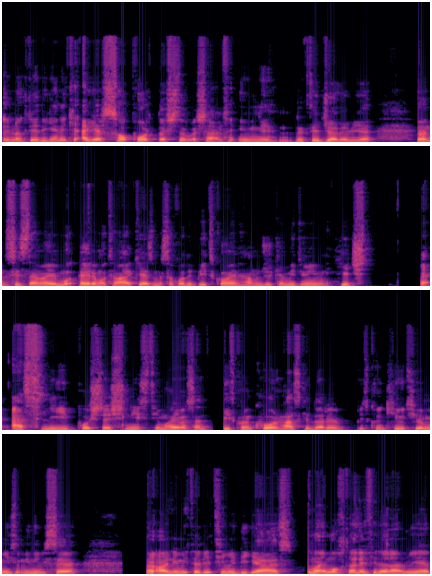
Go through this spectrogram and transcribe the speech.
این نکته دیگه اینه که اگر support داشته باشن این نکته جالبیه. چون سیستم های غیر متمرکز مثل خود بیت کوین همونجور که می‌دونین هیچ اصلی پشتش نیست. تیم های مثلا Bitcoin Core هست که داره Bitcoin-Qt رو می نویسه Unlimited یه تیم دیگه است. تیم های مختلفی دارن روی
